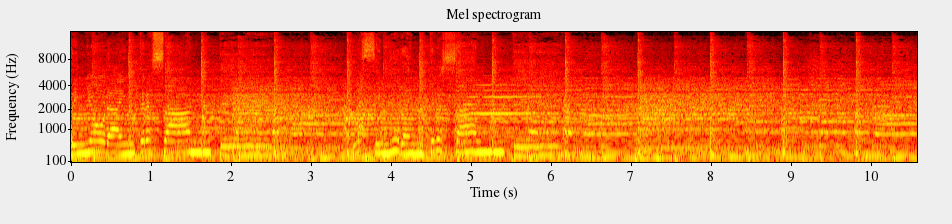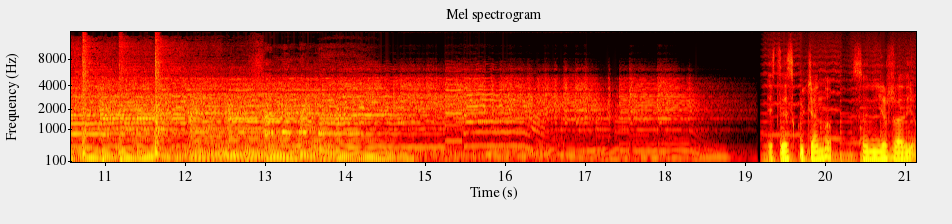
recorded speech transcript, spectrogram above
señora interesante, la señora interesante. Está escuchando Sonidos Radio,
